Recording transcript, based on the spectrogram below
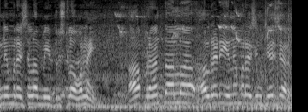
ఎన్యూమరేషన్లో మీ దృష్టిలో ఉన్నాయి. ఆ ప్రాంతాల్లో ఆల్రెడీ ఎన్యూమరేషన్ చేశారు.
